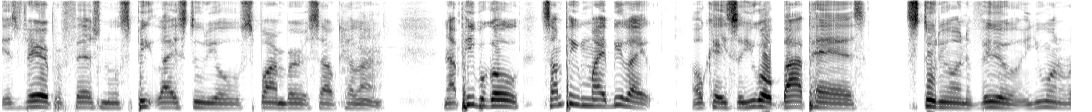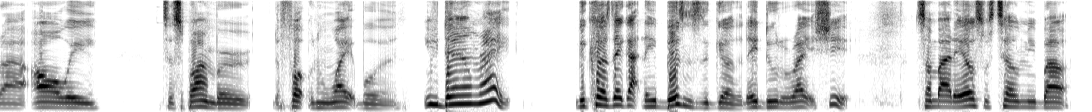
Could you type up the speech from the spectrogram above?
It's very professional. Speak Life Studio, Spartanburg, South Carolina. Now people go. Some people might be like, okay, so you go bypass Studio in the Ville and you want to ride all the way to Spartanburg to fuck with them white boys. You damn right, because they got their business together. They do the right shit. Somebody else was telling me about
